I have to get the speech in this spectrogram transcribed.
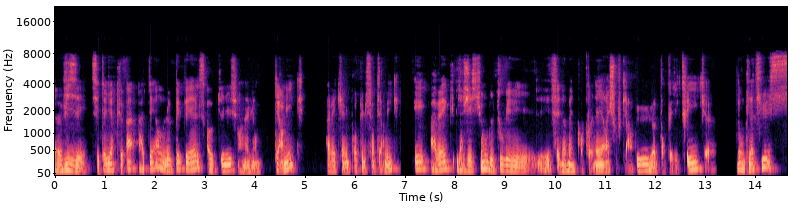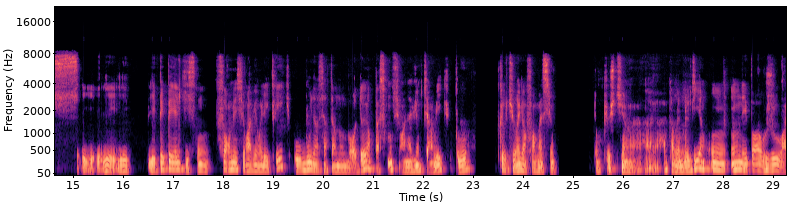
euh, visés. C'est-à-dire que à, à terme, le PPL sera obtenu sur un avion thermique avec une propulsion thermique et avec la gestion de tous les, phénomènes qu'on connaît, réchauffe carbu, pompe électrique. Donc là-dessus, les, les, PPL qui seront formés sur avion électrique, au bout d'un certain nombre d'heures, passeront sur un avion thermique pour clôturer leur formation. Donc je tiens à, quand même le dire, on n'est pas au jour,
